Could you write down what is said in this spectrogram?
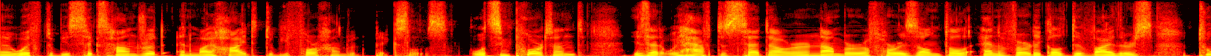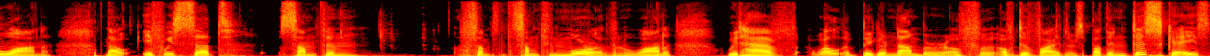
uh, width to be 600 and my height to be 400 pixels. What's important is that we have to set our number of horizontal and vertical dividers to 1. Now, if we set something some, something more than one, we'd have well a bigger number of, uh, of dividers. But in this case,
